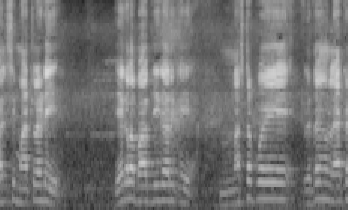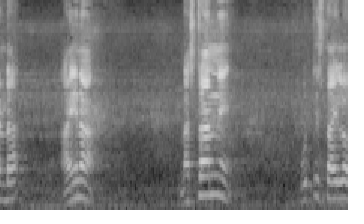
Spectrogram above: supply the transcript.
కలిసి మాట్లాడి ఏగల బాబ్జీ గారికి నష్టపోయే విధంగా లేకుండా ఆయన నష్టాన్ని పూర్తి స్థాయిలో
